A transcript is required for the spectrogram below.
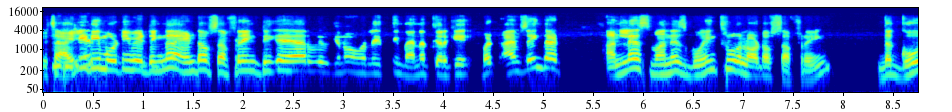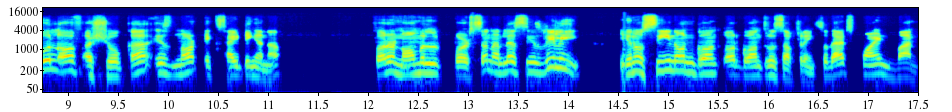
it's highly demotivating na end of suffering ठीक है यार you know मतलब इतनी मेहनत करके but I'm saying that unless one is going through a lot of suffering the goal of Ashoka is not exciting enough for a normal person unless he's really you know seen on gone or gone through suffering so that's point one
